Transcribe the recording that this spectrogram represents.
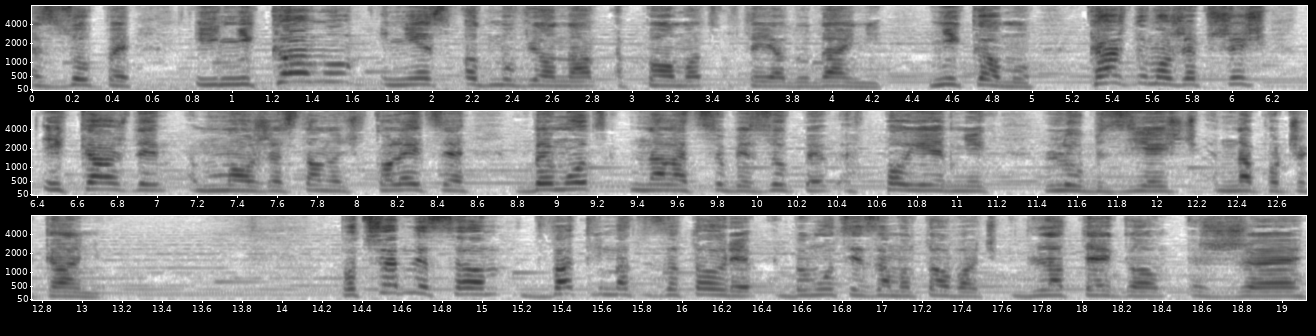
zupy i nikomu nie jest odmówiona pomoc w tej jadłodajni. Nikomu. Każdy może przyjść i każdy może stanąć w kolejce, by móc nalać sobie zupy w pojemnik lub zjeść na poczekaniu. Potrzebne są dwa klimatyzatory, by móc je zamontować, dlatego że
